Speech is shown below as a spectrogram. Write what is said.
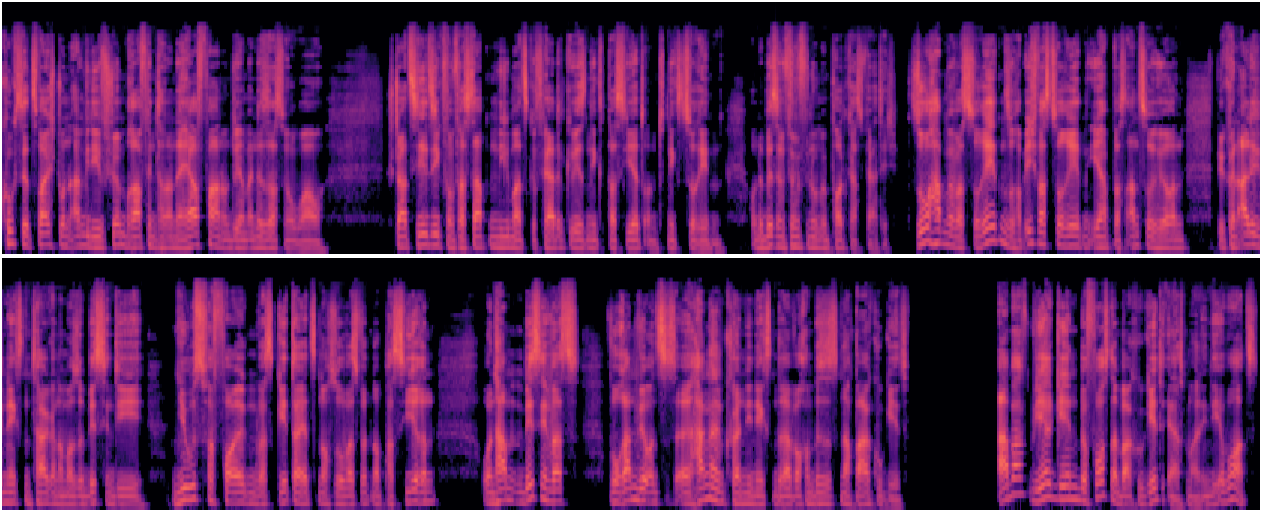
guckst dir zwei Stunden an, wie die schön brav hintereinander herfahren und du am Ende sagst, oh, wow, Start-Zielsieg von Verstappen, niemals gefährdet gewesen, nichts passiert und nichts zu reden. Und du bist in fünf Minuten mit dem Podcast fertig. So haben wir was zu reden, so habe ich was zu reden, ihr habt was anzuhören. Wir können alle die nächsten Tage nochmal so ein bisschen die News verfolgen, was geht da jetzt noch so, was wird noch passieren und haben ein bisschen was, woran wir uns äh, hangeln können die nächsten drei Wochen, bis es nach Baku geht. Aber wir gehen, bevor es nach Baku geht, erstmal in die Awards.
